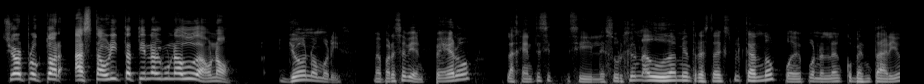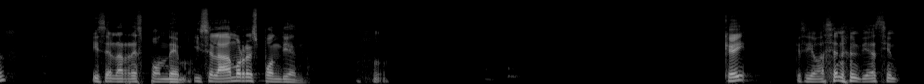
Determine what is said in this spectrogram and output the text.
Señor productor, ¿hasta ahorita tiene alguna duda o no? Yo no, Moris. Me parece bien, pero la gente, si, si le surge una duda mientras está explicando, puede ponerla en comentarios y se la respondemos. Y se la vamos respondiendo. ¿Ok? Que si vas en el día 100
